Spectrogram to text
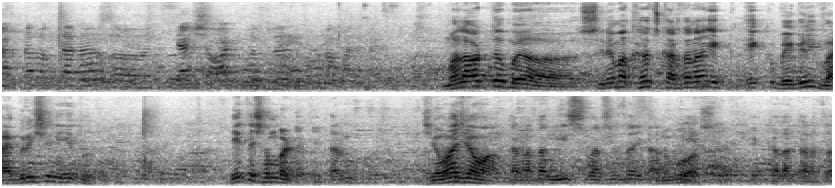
त्या पण बघताना त्या मला वाटतं सिनेमा खरंच करताना एक एक वेगळी व्हायब्रेशन येत होती. येते शंभर टक्के. कारण जेव्हा जेव्हा कारण आता वीस वर्षाचा एक अनुभव असतो एक कलाकाराचा.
